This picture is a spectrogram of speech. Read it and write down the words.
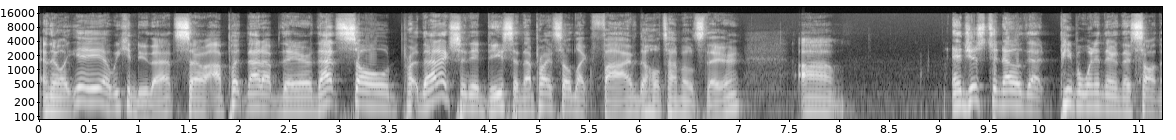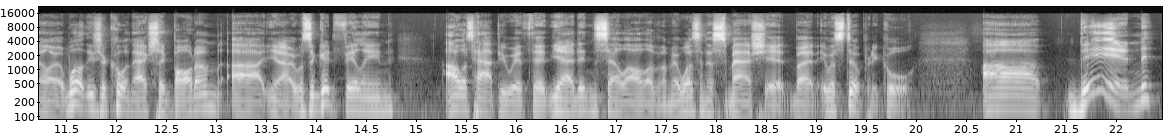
And they're like, yeah, yeah, we can do that. So I put that up there. That sold. That actually did decent. That probably sold like five the whole time I was there. Um, and just to know that people went in there and they saw it and they're like, well, these are cool, and they actually bought them. Uh, you know, it was a good feeling. I was happy with it. Yeah, I didn't sell all of them. It wasn't a smash hit, but it was still pretty cool. Uh, then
